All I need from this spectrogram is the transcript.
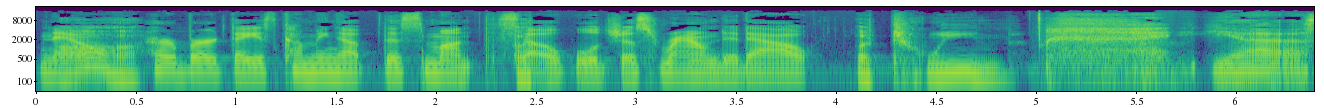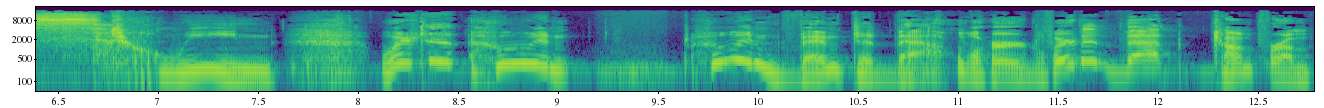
now. Ah. Her birthday is coming up this month, so we'll just round it out. A tween. Yes. Tween. Where did who in who invented that word? Where did that come from?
